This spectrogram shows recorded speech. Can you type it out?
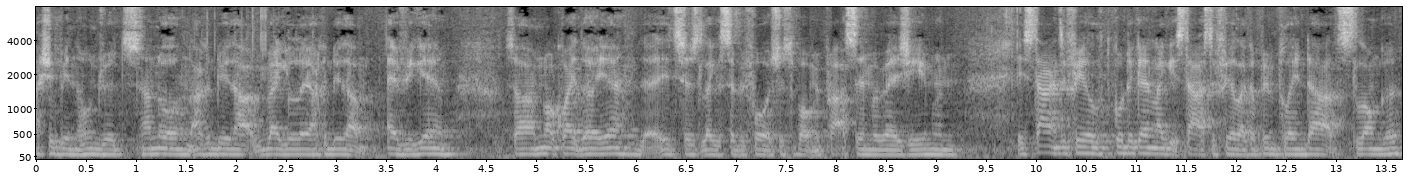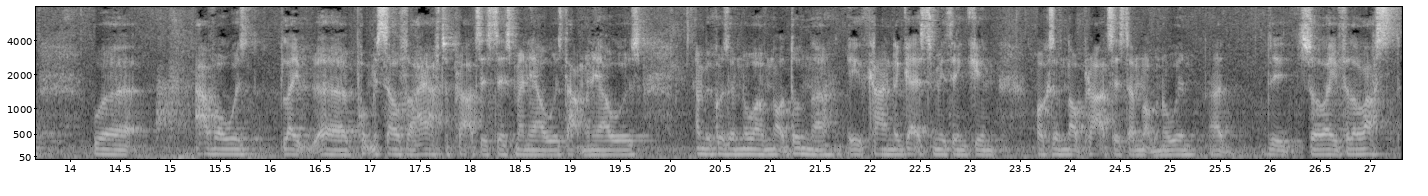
I should be in the hundreds. I know I can do that regularly. I can do that every game. So I'm not quite there yet. It's just like I said before. It's just about me practicing my regime, and it's starting to feel good again. Like it starts to feel like I've been playing darts longer, where I've always like uh, put myself. that I have to practice this many hours, that many hours, and because I know I've not done that, it kind of gets to me thinking, well, because I've not practiced, I'm not going to win. I, so like for the last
